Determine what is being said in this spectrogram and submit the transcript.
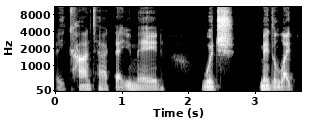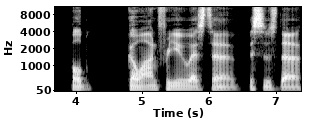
a contact that you made which made the light bulb go on for you as to this is the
